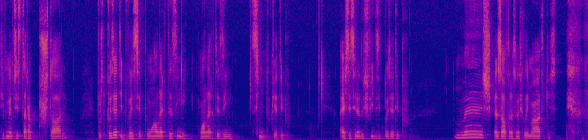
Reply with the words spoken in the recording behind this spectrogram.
Tipo, não é preciso estar a postar, porque depois é tipo, vem sempre um alertazinho, um alertazinho, sinto que é tipo, esta cena dos filhos e depois é tipo, mas as alterações climáticas,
